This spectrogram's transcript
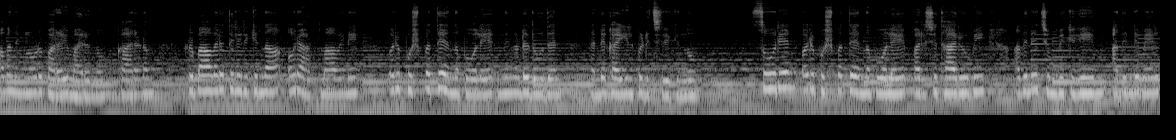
അവ നിങ്ങളോട് പറയുമായിരുന്നു. കാരണം കൃപാവരത്തിലിരിക്കുന്ന ഒരാത്മാവിനെ ഒരു പുഷ്പത്തെ എന്ന പോലെ നിങ്ങളുടെ ദൂതൻ തന്റെ കയ്യിൽ പിടിച്ചിരിക്കുന്നു. സൂര്യൻ ഒരു പുഷ്പത്തെ എന്ന പോലെ പരിശുദ്ധാരൂപി അതിനെ ചുംബിക്കുകയും അതിന്റെ മേൽ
